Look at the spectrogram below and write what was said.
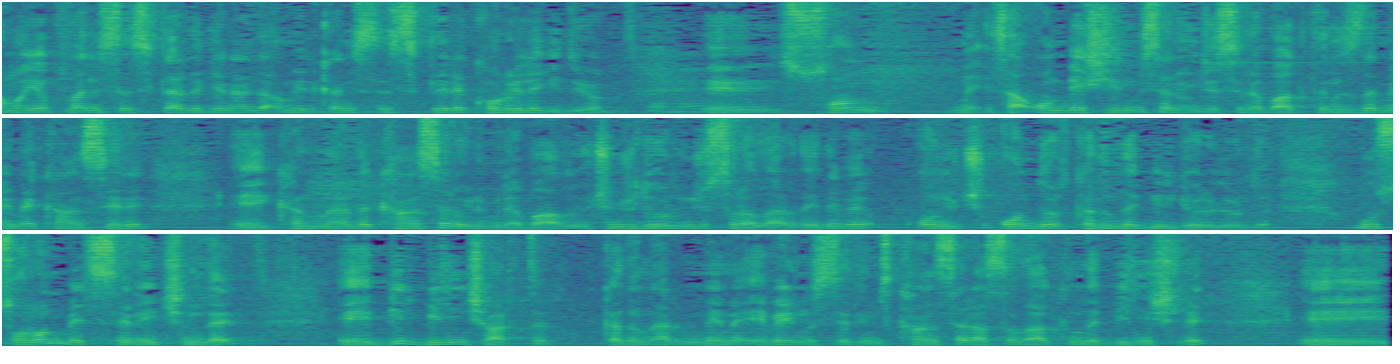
Ama yapılan istatistikler de genelde Amerikan istatistikleri korele gidiyor. E, son mesela 15-20 sene öncesine baktığınızda meme kanseri e, kadınlarda kanser ölümüne bağlı 3. 4. sıralardaydı ve 13-14 kadında bir görülürdü. Bu son 15 sene içinde e, bir bilinç arttı. Kadınlar meme awareness dediğimiz kanser hastalığı hakkında bilinçli. E,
